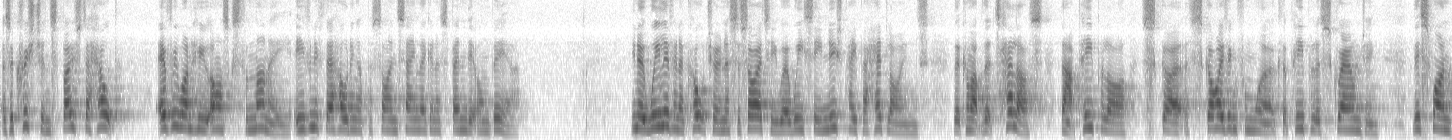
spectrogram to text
as a Christian, supposed to help everyone who asks for money, even if they're holding up a sign saying they're going to spend it on beer? You know, we live in a culture and a society where we see newspaper headlines that come up that tell us that people are skiving from work, that people are scrounging. This one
